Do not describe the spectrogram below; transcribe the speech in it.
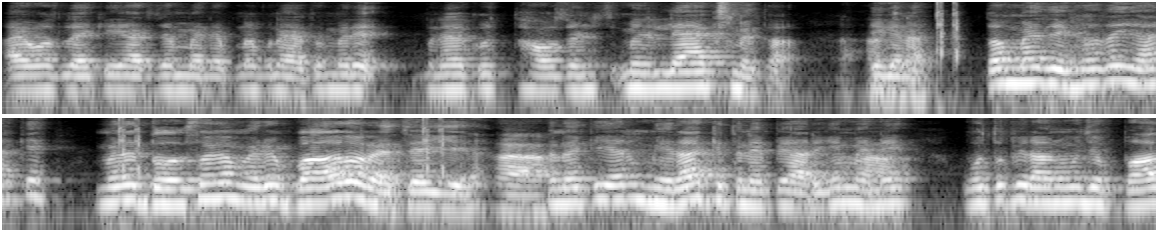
آئی واز لائک یار جب میں نے اپنا بنایا تو میرے میرا کچھ تھاؤزینڈ میرے لیکس میں تھا۔ ٹھیک ہے نا؟ تو میں دیکھ رہا تھا یار کہ میرے دوستوں کا میرے بعد ہونا چاہیے۔ کہ یار میرا کتنے رہی ہے میں نے وہ تو پھر مجھے بعد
